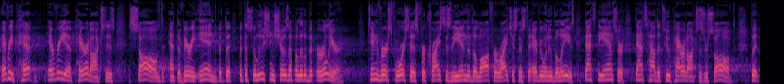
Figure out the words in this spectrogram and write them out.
every, every uh, paradox is solved at the very end, but the, but the solution shows up a little bit earlier. 10 verse 4 says, For Christ is the end of the law for righteousness to everyone who believes. That's the answer. That's how the two paradoxes are solved. But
